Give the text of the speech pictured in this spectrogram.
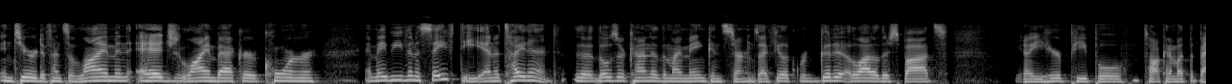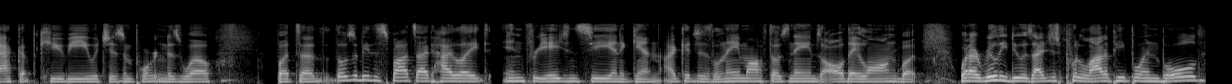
interior defensive lineman, edge, linebacker, corner, and maybe even a safety and a tight end. Those are kind of the, my main concerns. I feel like we're good at a lot of their spots. You know, you hear people talking about the backup QB, which is important as well. But uh, those would be the spots I'd highlight in free agency. And again, I could just name off those names all day long. But what I really do is I just put a lot of people in bold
